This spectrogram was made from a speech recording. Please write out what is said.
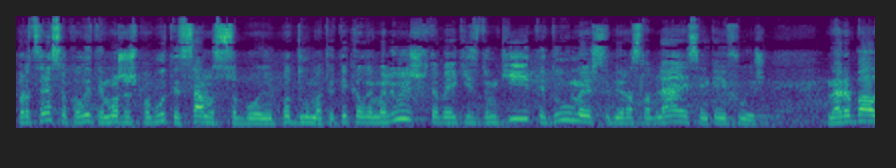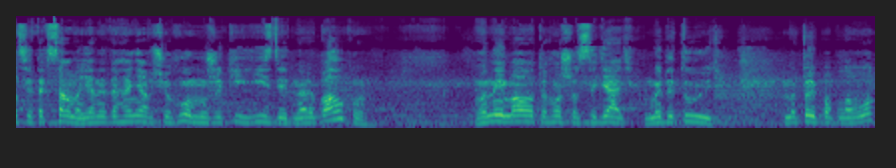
процесу, коли ти можеш побути сам з собою, подумати. Ти коли малюєш, в тебе якісь думки, ти думаєш, собі розслабляєшся і кайфуєш. На рибалці так само я не доганяв, чого мужики їздять на рибалку. Вони мало того, що сидять, медитують на той поплавок.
